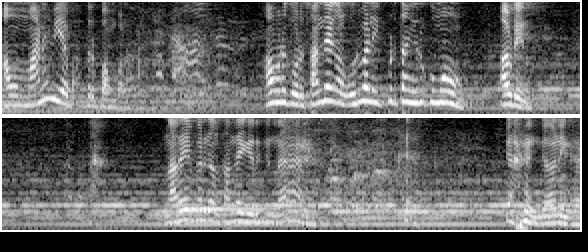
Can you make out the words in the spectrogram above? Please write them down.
அவன் மனைவியை பார்த்துருப்பான் போல. அவனுக்கு ஒரு சந்தேகம் ஒருவேளை இப்படித்தான் இருக்குமோ? அப்படின்னு. நிறைய பேருக்கு அந்த சந்தேகம் இருக்குண்ணே கவனிங்க.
